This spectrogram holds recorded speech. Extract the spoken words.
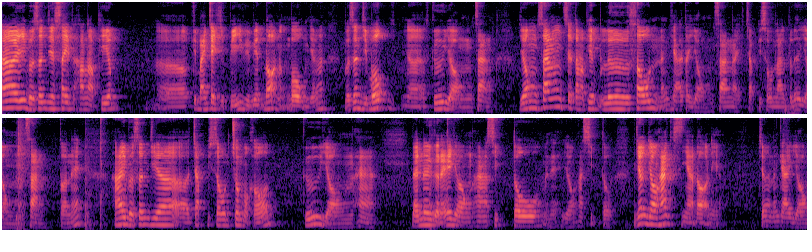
ហើយបើសិនជាសីតុណ្ហភាព គេបែងចែកជាពីរវាមានដកនិងបូកអញ្ចឹងបើសិនជាបូកគឺយ៉ងសាំងយ៉ងសាំងសីតុណ្ហភាពលើ0ហ្នឹងគេហៅថាយ៉ងសាំងហើយចាប់ពី0ឡើងទៅលើយ៉ងសាំងតើណាហើយបើសិនជាចាប់ពី0ចុះមកក្រោមគឺយ៉ង5ដែលនៅកូរ៉េយ៉ង50តូមែនទេយ៉ង50តូអញ្ចឹងយ៉ង5គឺសញ្ញាដកនេះអញ្ចឹងហ្នឹងគេយ៉ង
